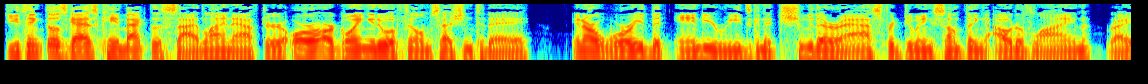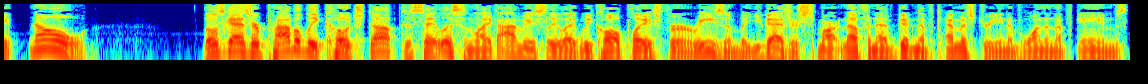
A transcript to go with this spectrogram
do you think those guys came back to the sideline after or are going into a film session today and are worried that Andy Reid's going to chew their ass for doing something out of line, right? No. Those guys are probably coached up to say, listen, like, obviously, like, we call plays for a reason, but you guys are smart enough and have good enough chemistry and have won enough games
